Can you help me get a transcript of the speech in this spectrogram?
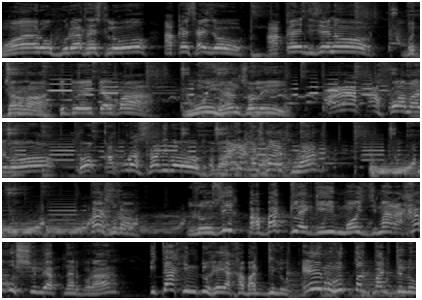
মই আৰু সুৰা থাইছিলো আকে চাইজৰ আকে ডিজাইনৰ। বুজছা না নাই কিন্তু এই কেৰপা মুই হেন চলি। আৰে কাফলা মাৰিব তোক কাপোৰ আশ্ৰা দিব খুৰা। খুৰা ৰজিক পাবাক লাগি মই যিমান আশা কৰিছিলো আপোনাৰ পৰা ইটা কিন্তু সেই আশা বাদ দিলো। এই মুহূৰ্তত বাদ দিলো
